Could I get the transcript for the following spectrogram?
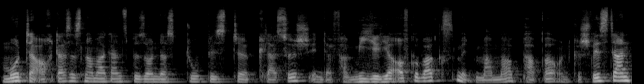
Mutter. Auch das ist noch mal ganz besonders du bist äh, klassisch in der Familie aufgewachsen mit Mama, Papa und Geschwistern.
